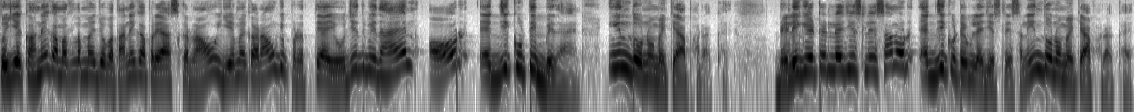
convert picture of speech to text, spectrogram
तो ये कहने का मतलब मैं जो बताने का प्रयास कर रहा हूँ, ये मैं कर रहा हूँ कि प्रत्यायोजित विधायन और एग्जीक्यूटिव विधायन, इन दोनों में क्या फ़र्क है? डेलीगेटेड लेजिस्लेशन और एग्जीक्यूटिव लेजिस्लेशन इन दोनों में क्या फ़र्क है?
